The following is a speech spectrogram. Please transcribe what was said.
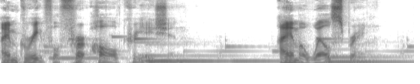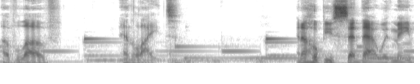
I am grateful for all creation. I am a wellspring of love and light. And I hope you said that with me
